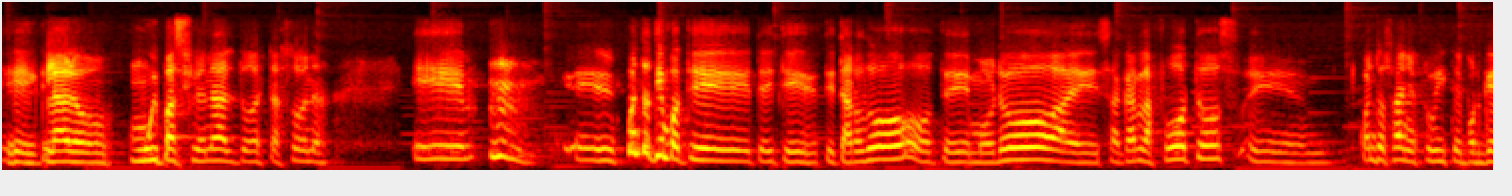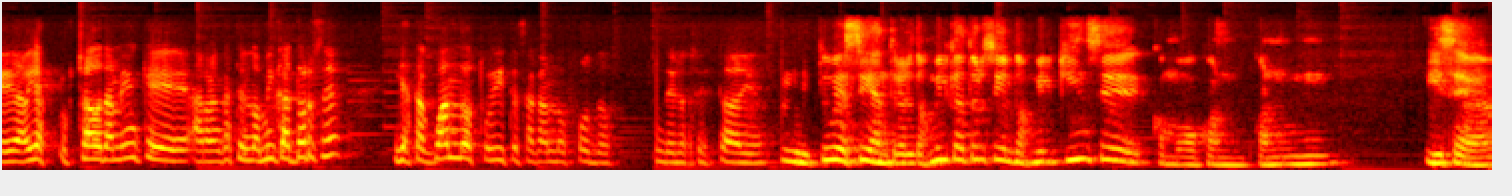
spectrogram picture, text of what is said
Eh, claro, muy pasional toda esta zona. Eh, eh, ¿Cuánto tiempo te, tardó o te demoró a eh, sacar las fotos? ¿Cuántos años tuviste? Porque había escuchado también que arrancaste en 2014 y hasta cuándo estuviste sacando fotos de los estadios. Tuve, sí, entre el 2014 y el 2015, como con, hice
